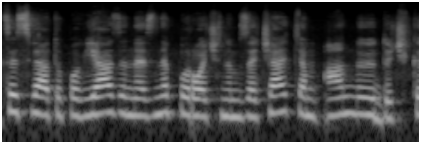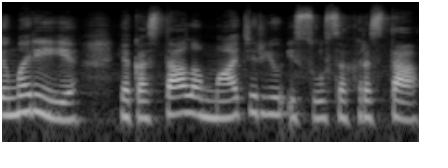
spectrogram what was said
Це свято пов'язане з непорочним зачаттям Анною дочки Марії, яка стала матір'ю Ісуса Христа.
